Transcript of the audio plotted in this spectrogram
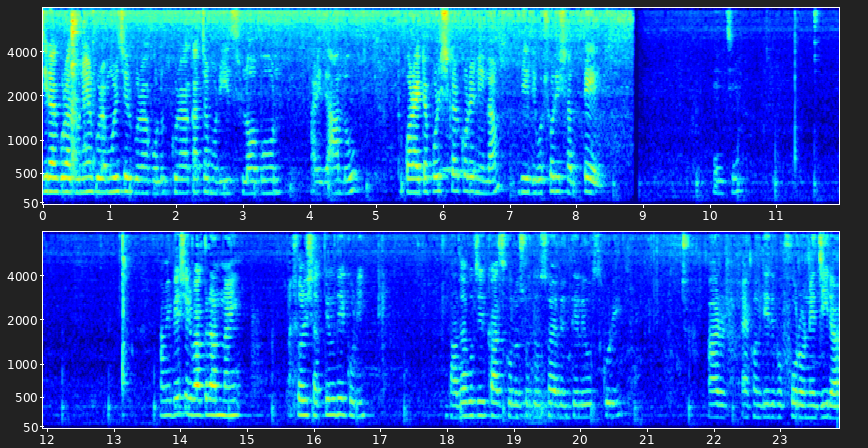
জিরা গুঁড়া, ধনিয়ার গুঁড়া, মরিচের গুঁড়া, হলুদ গুঁড়া, কাঁচামরিচ, লবণ, আর এই যে আলু। তো কড়াইটা পরিষ্কার করে নিলাম, দিয়ে দিব সরিষার তেল। যে আমি বেশিরভাগ রান্নাই সরিষার তেল দিয়ে করি। ভাজাভুজির কাজগুলো শুধু সয়াবিন তেল ইউজ করি। আর এখন দিয়ে দেবো ফোড়নে জিরা।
